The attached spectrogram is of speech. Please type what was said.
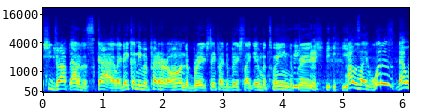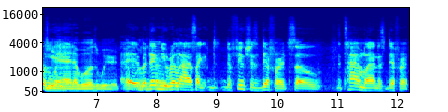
she dropped out of the sky. Like they couldn't even put her on the bridge. They put the bridge like in between the bridge. yeah. I was like, what is that? Was yeah, weird. Yeah, that was weird. That was but then you realize like the future's different, so the timeline is different.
